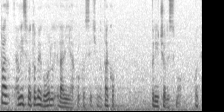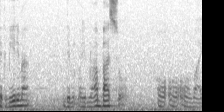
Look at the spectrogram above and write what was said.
Pa, a mi smo o tome govorili ranije, ako se ćemo tako. Pričali smo o tekbirima, o Ibnu Abbas, o, o, o, ovaj,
